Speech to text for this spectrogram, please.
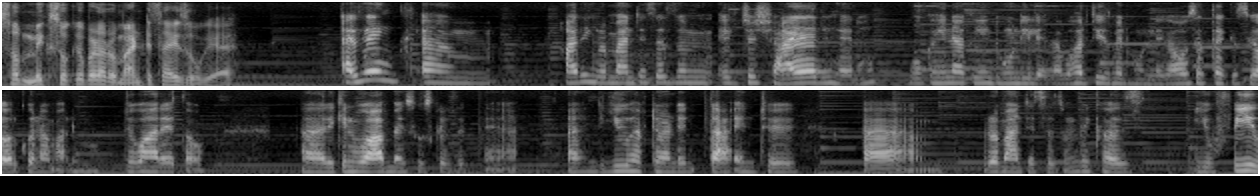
سب مکس ہو کے بڑا رومانٹیسائز ہو گیا ہے۔ I think I think romanticism ایک جو شاعر ہے نا وہ کہیں نہ کہیں ڈھونڈ ہی لے گا وہ ہر چیز میں ڈھونڈ لے گا ہو سکتا ہے کسی اور کو نہ معلوم ہو جو وہاں رہتا ہو۔ لیکن وہ آپ محسوس کر سکتے ہیں۔ And you have turned into romanticism because you feel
